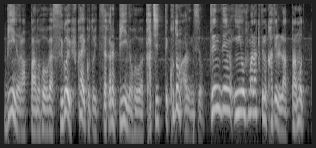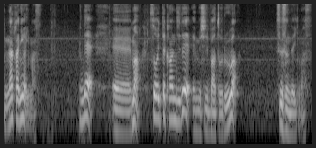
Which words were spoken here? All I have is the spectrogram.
B のラッパーの方がすごい深いこと言ってたから B の方が勝ちってこともあるんですよ。全然韻を踏まなくても勝てるラッパーも中にはいます。で、えー、まあそういった感じで MC バトルは進んでいきます。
